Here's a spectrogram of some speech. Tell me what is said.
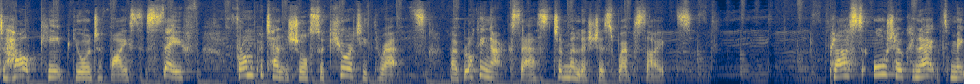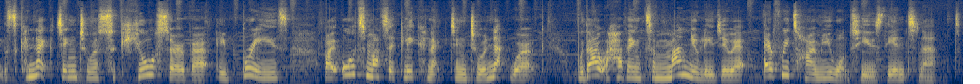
to help keep your device safe from potential security threats by blocking access to malicious websites. Plus, AutoConnect makes connecting to a secure server a breeze by automatically connecting to a network without having to manually do it every time you want to use the internet.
